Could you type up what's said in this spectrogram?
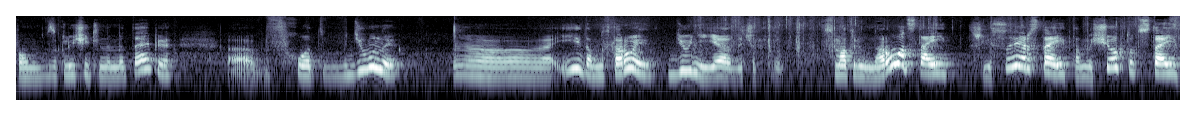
по-моему, в заключительном этапе а, вход в дюны. а, И там на второй дюне я, значит, смотрю, народ стоит, шлиссер стоит, там еще кто-то стоит.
